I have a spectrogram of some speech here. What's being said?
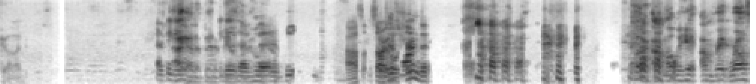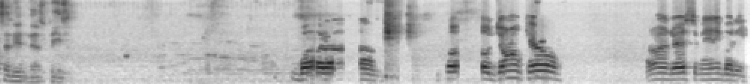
god. I think I he, got a better he does have than better. Julio. beat. Uh, so- sorry, Just Julio. trimmed it. Look, I'm over here. I'm Rick Rawson in this piece. But um, so, so Jono Carroll, I don't underestimate anybody.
